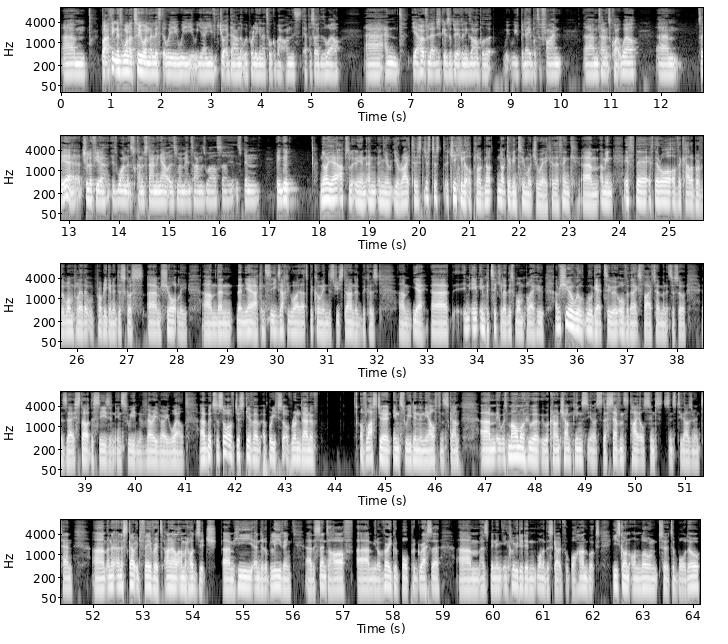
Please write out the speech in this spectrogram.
Um, but I think there's one or two on the list that we we you know you've jotted down that we're probably going to talk about on this episode as well. Uh, and yeah, hopefully that just gives a bit of an example that we, have been able to find um, talents quite well. Um, so yeah, Chilufya is one that's kind of standing out at this moment in time as well. So it's been been good. No, yeah, absolutely, and and, and you're you're right. Just just a cheeky little plug, not not giving too much away, because I think, um, I mean, if they're if they're all of the caliber of the one player that we're probably going to discuss um, shortly, um, then then yeah, I can see exactly why that's become industry standard. Because, um, yeah, uh, in, in, in particular, this one player who I'm sure we'll we'll get to over the next five ten minutes or so is uh, start the season in Sweden very very well. Uh, but to sort of just give a, a brief sort of rundown of of last year in Sweden in the Allsvenskan. Um, it was Malmo who were, who were crowned champions. You know, it's their seventh title since since 2010. Um, and, and, a scouted favourite, Anel Ahmedhodzic, um, he ended up leaving uh, the centre half. Um, you know, very good ball progressor. Um, has been in, included in one of the scouted football handbooks. He's gone on loan to, to Bordeaux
